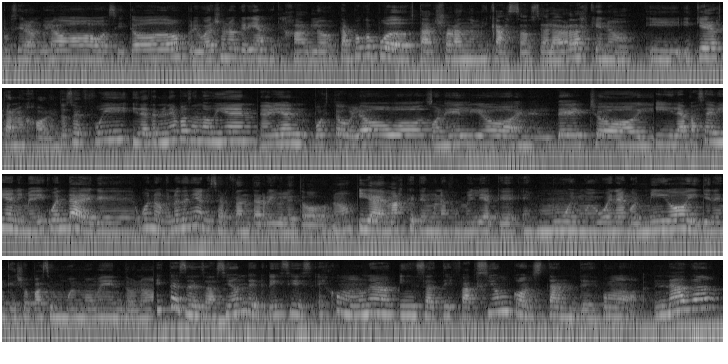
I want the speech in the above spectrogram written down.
Pusieron globos y todo, pero igual yo no quería festejarlo. Tampoco puedo estar llorando en mi casa, o sea, la verdad es que no. Y, quiero estar mejor. Entonces fui y la terminé pasando bien. Me habían puesto globos con helio en el techo y, y la pasé bien y me di cuenta de que, bueno, que no tenía que ser tan terrible todo, ¿no? Y además que tengo una familia que es muy, muy buena conmigo y quieren que yo pase un buen momento, ¿no? Esta sensación de crisis es como una insatisfacción constante, como nada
